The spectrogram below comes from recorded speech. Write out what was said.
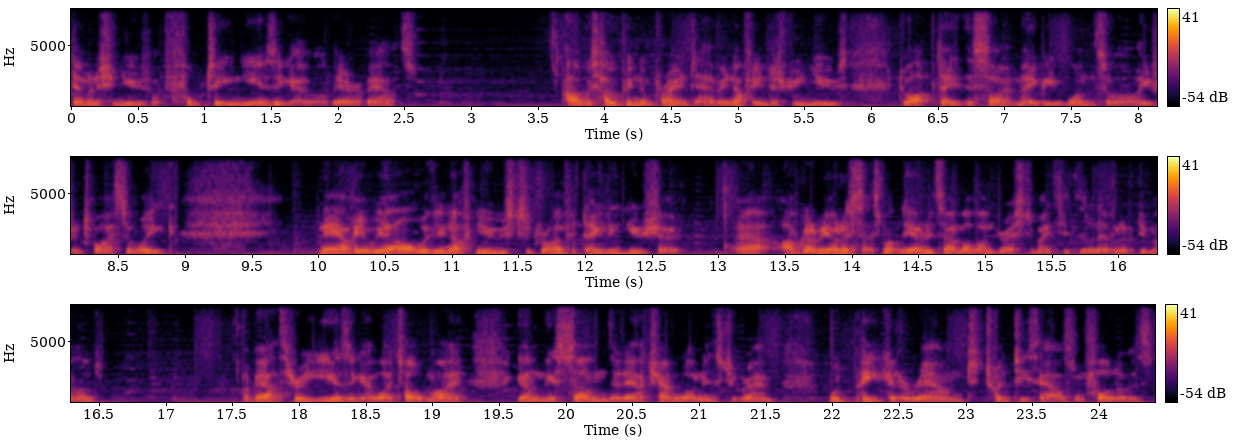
Demolition News, what, 14 years ago or thereabouts, I was hoping and praying to have enough industry news to update the site maybe once or even twice a week. Now, here we are with enough news to drive a daily news show. Uh, I've got to be honest, that's not the only time I've underestimated the level of demand. About three years ago, I told my youngest son that our channel on Instagram would peak at around 20,000 followers.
